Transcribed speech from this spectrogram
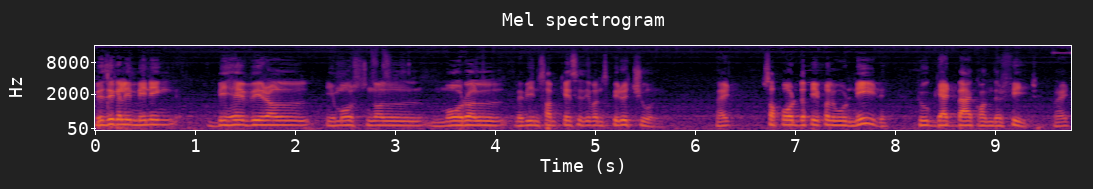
basically meaning behavioral, emotional, moral, maybe in some cases even spiritual, right? Support the people who need to get back on their feet, right?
